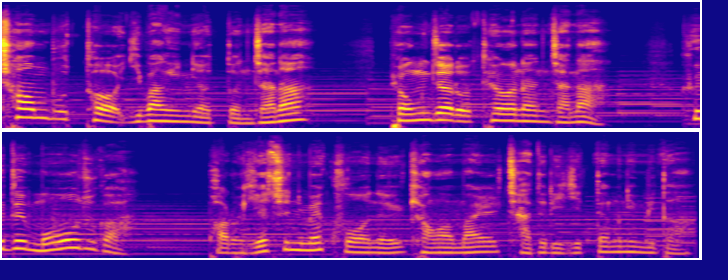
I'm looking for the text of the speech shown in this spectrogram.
처음부터 이방인이었던 자나 병자로 태어난 자나 그들 모두가 바로 예수님의 구원을 경험할 자들이기 때문입니다.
